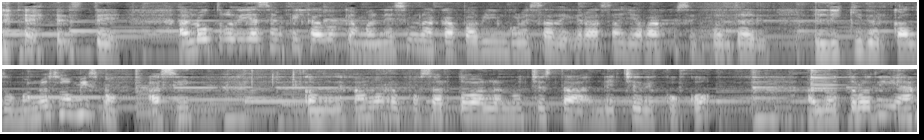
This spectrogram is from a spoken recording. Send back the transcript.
este, al otro día se han fijado que amanece una capa bien gruesa de grasa y abajo se encuentra el, el líquido, el caldo. Bueno, es lo mismo, así. Cuando dejamos reposar toda la noche esta leche de coco, al otro día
